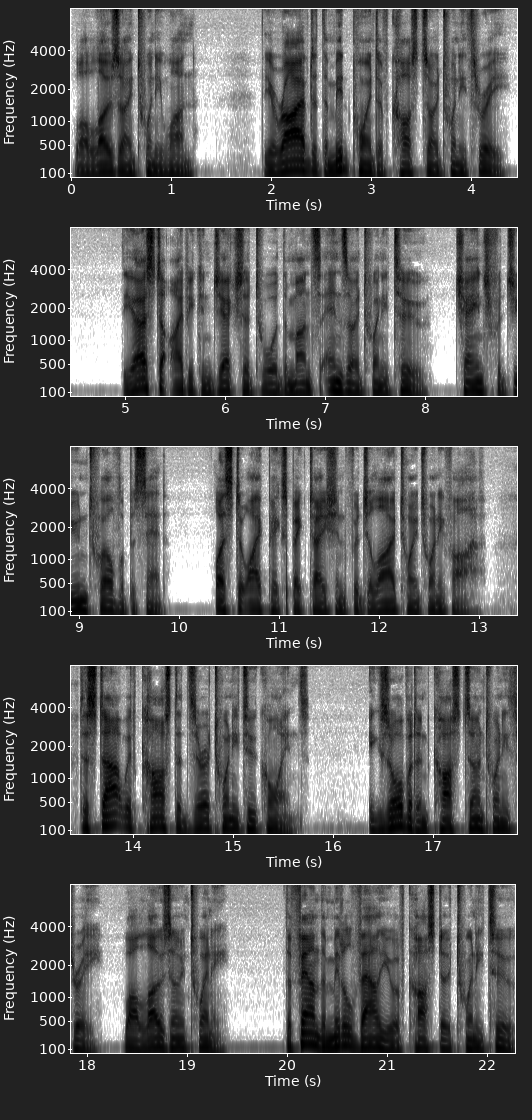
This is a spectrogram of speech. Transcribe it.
while lows are in 21. The arrived at the midpoint of cost 23. The Erster IP conjecture toward the month's Enzo 22 changed for June 12%. Oyster IP expectation for July 2025. To start with cost at 0.22 coins. Exorbitant cost zone 23, while low zone 20. They found the middle value of cost 22.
